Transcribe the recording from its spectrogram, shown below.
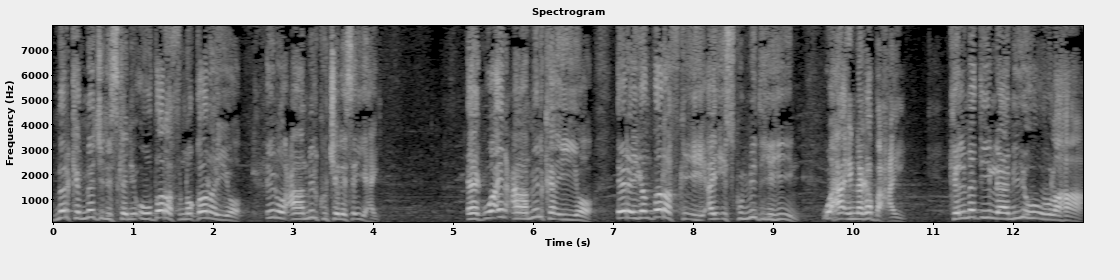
marka mejliskani uu daraf noqonayo inuu caamilku jelaso yahay. Eeg waa in caamilka iyo ereygan darafka ihi ay isku mid yihiin. Waxaa inaga baxay. Kelmaddii laamiyuhu uu lahaa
